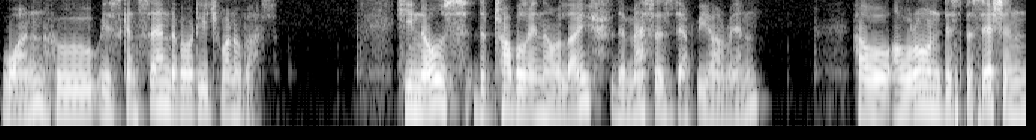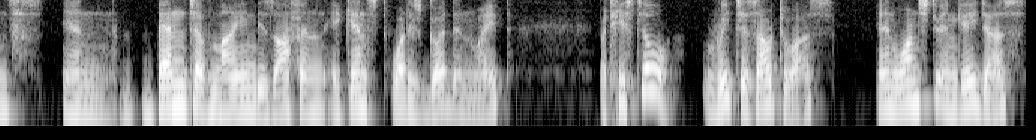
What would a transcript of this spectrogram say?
one who is concerned about each one of us. He knows the trouble in our life, the messes that we are in, how our own dispositions and bent of mind is often against what is good and right, but He still reaches out to us and wants to engage us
